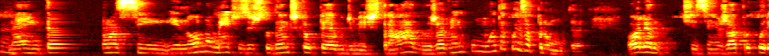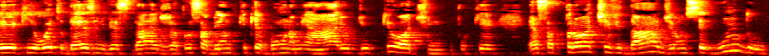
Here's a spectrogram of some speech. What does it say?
uhum. né? Então assim, e normalmente os estudantes que eu pego de mestrado já vêm com muita coisa pronta. olha, Ticem, eu já procurei aqui oito, dez universidades, já estou sabendo o que, que é bom na minha área, eu digo que ótimo, porque essa proatividade é um segundo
